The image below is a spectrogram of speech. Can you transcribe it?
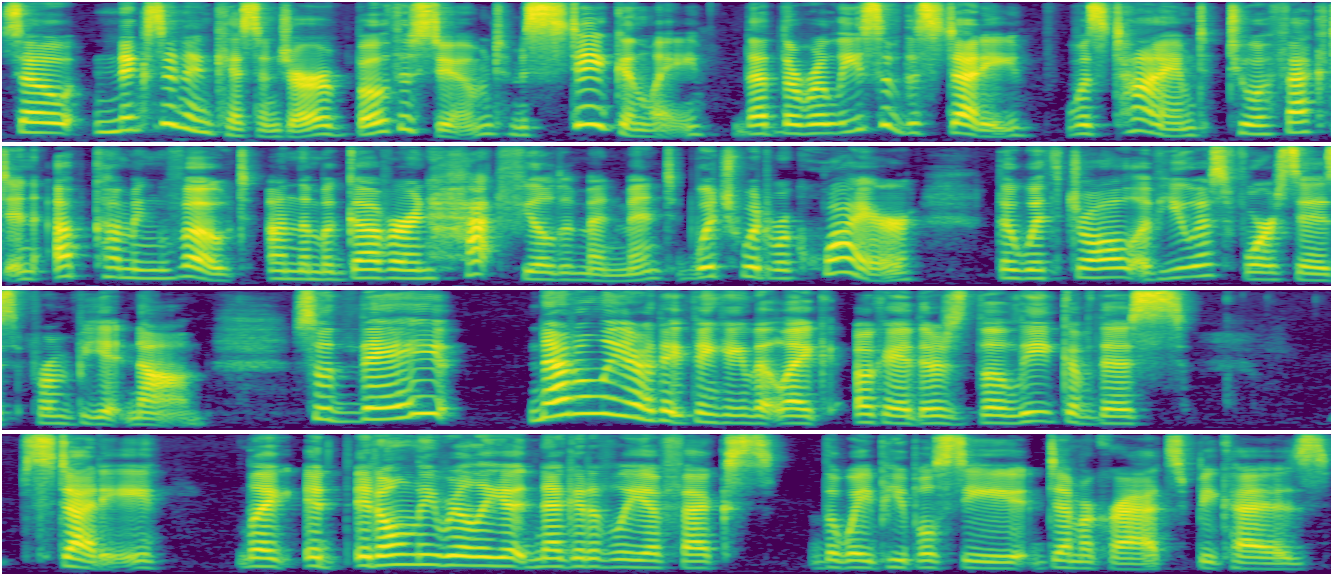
So, Nixon and Kissinger both assumed, mistakenly, that the release of the study was timed to affect an upcoming vote on the McGovern Hatfield Amendment, which would require the withdrawal of U.S. forces from Vietnam. So, they not only are they thinking that, like, okay, there's the leak of this study, like, it, it only really negatively affects the way people see Democrats because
